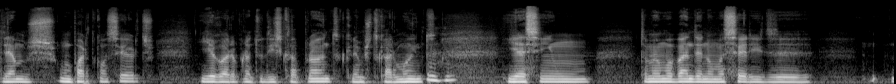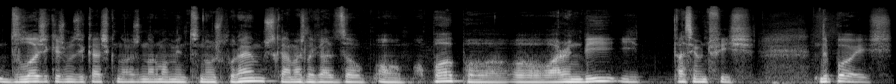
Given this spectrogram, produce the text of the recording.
demos um par de concertos e agora pronto, o disco está pronto, queremos tocar muito. Uhum. E é assim um, também uma banda numa série de, de lógicas musicais que nós normalmente não exploramos, se calhar mais ligados ao, ao, ao pop, ao, ao RB, e está ser muito fixe. Depois,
